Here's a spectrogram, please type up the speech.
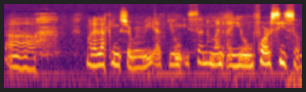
ah, malalaking strawberry at yung isa naman ay yung four season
